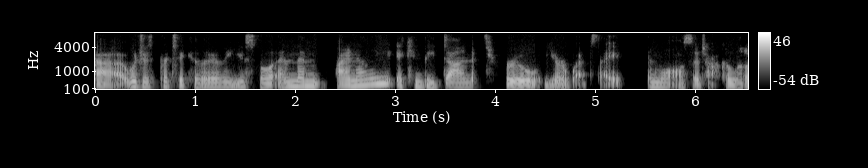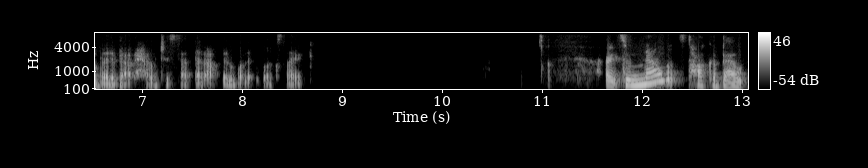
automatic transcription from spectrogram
Uh, which is particularly useful. And then finally, it can be done through your website. And we'll also talk a little bit about how to set that up and what it looks like. All right, so now let's talk about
